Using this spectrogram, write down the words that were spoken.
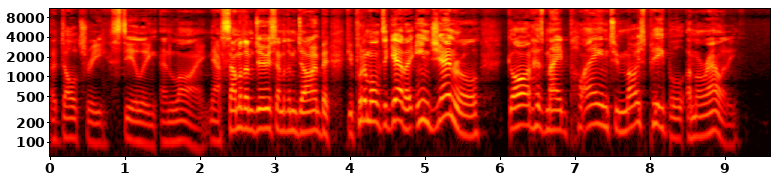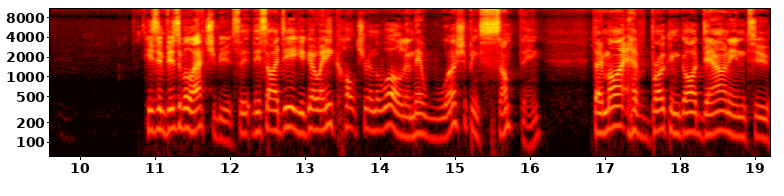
adultery, stealing, and lying. Now, some of them do, some of them don't, but if you put them all together, in general, God has made plain to most people a morality. His invisible attributes, this idea you go any culture in the world and they're worshiping something they might have broken God down into,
